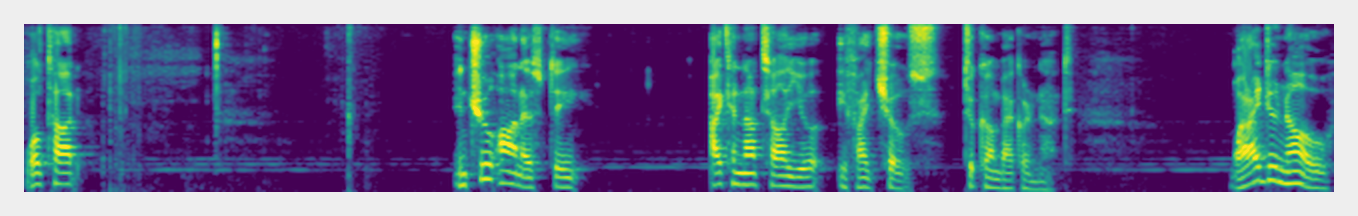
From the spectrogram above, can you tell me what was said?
Well, Todd, in true honesty, I cannot tell you if I chose to come back or not. What I do know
